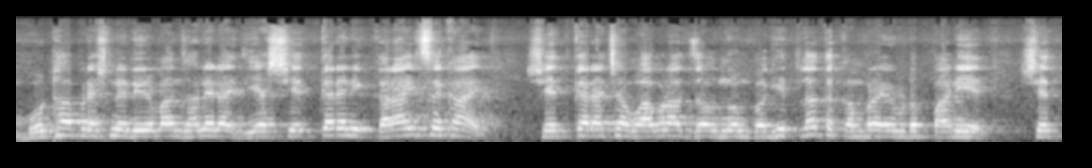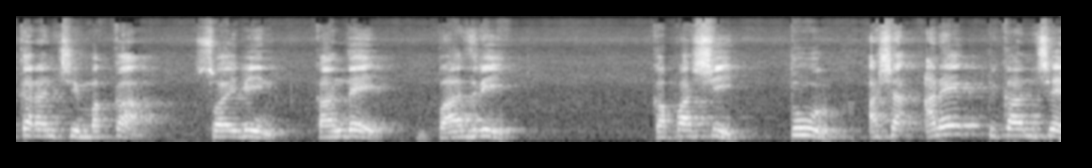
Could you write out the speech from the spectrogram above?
मोठा प्रश्न निर्माण झालेला आहे. या शेतकऱ्यांनी करायचं काय? शेतकऱ्याच्या वावरात जाऊन जाऊन बघितलं तर कमरा एवढं पाणी आहे शेतकऱ्यांची मक्का सोयाबीन कांदे बाजरी कपाशी तूर अशा अनेक पिकांचे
